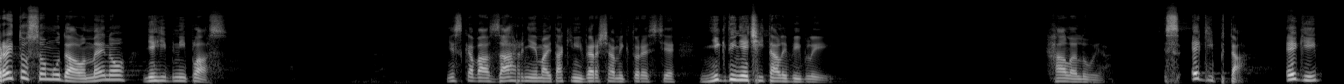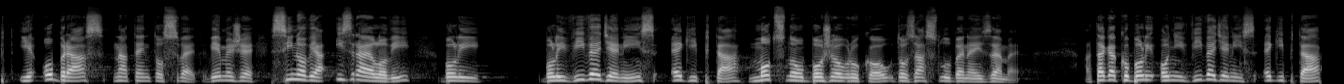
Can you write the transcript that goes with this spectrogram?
preto som mu dal meno nehybný plas. Dneska vás zahrniem aj takými veršami, ktoré ste nikdy nečítali v Biblii. Halelúja. Z Egypta. Egypt je obraz na tento svet. Vieme, že synovia Izraelovi boli boli vyvedení z Egypta mocnou Božou rukou do zaslúbenej zeme. A tak ako boli oni vyvedení z Egypta,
